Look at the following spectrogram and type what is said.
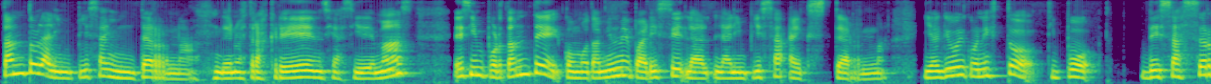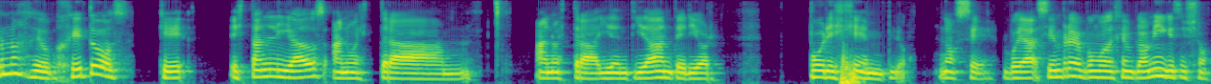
Tanto la limpieza interna de nuestras creencias y demás, es importante como también me parece la, limpieza externa. ¿Y a qué voy con esto? Tipo, deshacernos de objetos que están ligados a nuestra, a nuestra identidad anterior. Por ejemplo, no sé, voy a, siempre me pongo de ejemplo a mí, qué sé yo,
